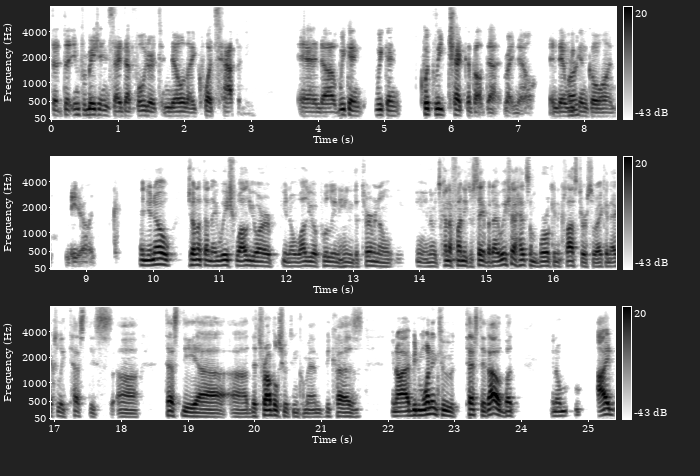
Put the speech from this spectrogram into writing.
the, the information inside that folder to know like what's happening and uh, we can we can quickly check about that right now and then All we right. can go on later on and you know jonathan i wish while you are you know while you're pulling in the terminal you know it's kind of funny to say but i wish i had some broken cluster so i can actually test this uh, test the uh, uh, the troubleshooting command because you know i've been wanting to test it out but you know i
